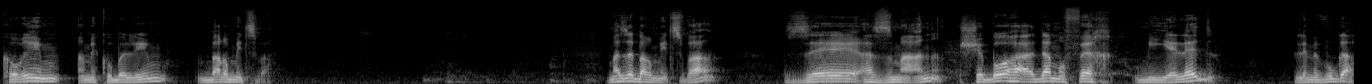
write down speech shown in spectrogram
קוראים המקובלים בר מצווה. מה זה בר מצווה? זה הזמן שבו האדם הופך מילד למבוגר.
